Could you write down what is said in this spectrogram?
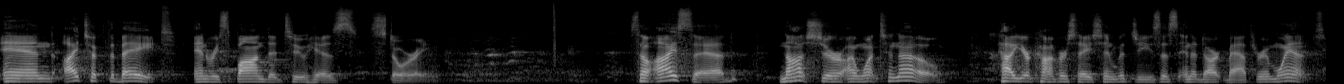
And I took the bait and responded to his story. So I said, Not sure I want to know how your conversation with Jesus in a dark bathroom went.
